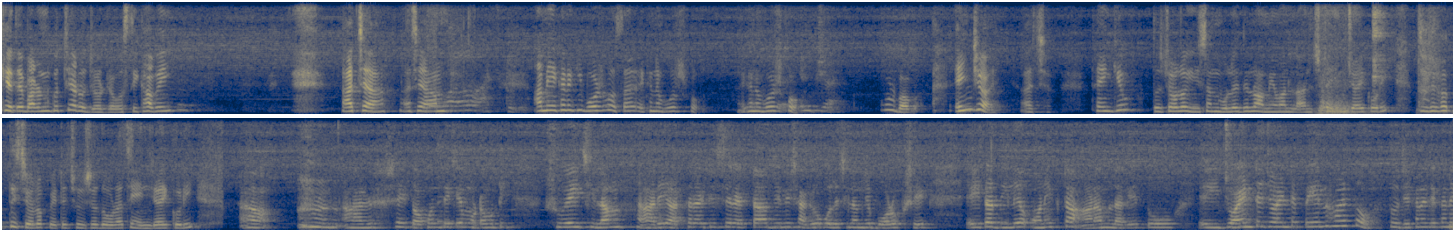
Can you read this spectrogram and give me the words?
খেতে বারণ করছি আর ও জোর জবস্তি খাবেই। আচ্ছা আচ্ছা আম- এখানে কি বসবো স্যার? এখানে বসবো? এখানে বসবো? ওর বাবা এনজয় আচ্ছা থ্যাংক ইউ তো চলো ঈশান বলে দিল আমি আমার লাঞ্চটা এনজয় করি। তো সত্যি চলো পেটে ছুঁচে দৌড়াচ্ছে এনজয় করি। আর সেই তখন থেকে মোটামুটি শুয়েই ছিলাম। আর এই আর্থারাইটিসের একটা জিনিস আগেও বলেছিলাম যে বরফ শেক এইটা দিলে অনেকটা আরাম লাগে। তো এই জয়েন্টে জয়েন্টে পেন হয় তো তো যেখানে যেখানে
